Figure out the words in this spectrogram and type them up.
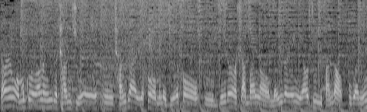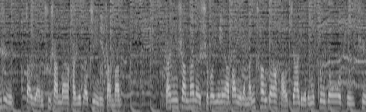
当然，我们过完了一个长节，嗯，长假以后，我们的节后，嗯，已经都要上班了。每一个人也要注意防盗，不管您是在远处上班还是在近处上班。当您上班的时候，一定要把你的门窗关好，家里的贵重物品去。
